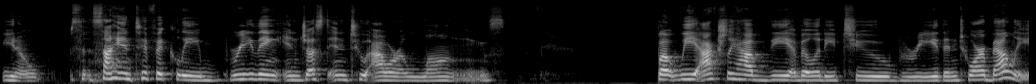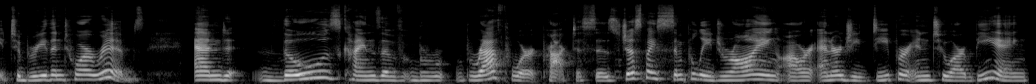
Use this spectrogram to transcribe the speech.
you know, scientifically breathing in just into our lungs. But we actually have the ability to breathe into our belly, to breathe into our ribs. And those kinds of br- breath work practices, just by simply drawing our energy deeper into our being,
